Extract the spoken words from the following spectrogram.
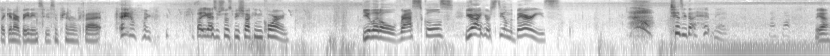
like in our bathing suits and pretend we're fat. And I'm like, I thought you guys were supposed to be shucking corn. You little rascals. You're out here stealing the berries. Tansy, that hit me. Yeah.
